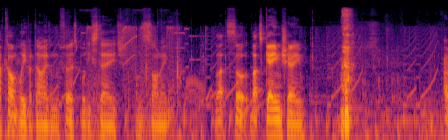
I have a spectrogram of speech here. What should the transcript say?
I can't believe I died on the first bloody stage on Sonic. That's so. That's game shame. Uh,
